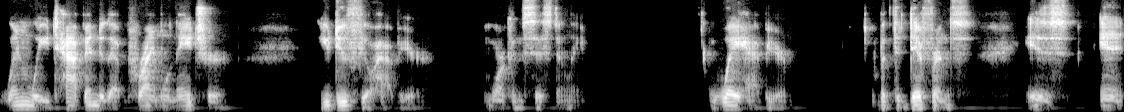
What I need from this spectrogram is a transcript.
when we tap into that primal nature, you do feel happier more consistently, way happier. But the difference is in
